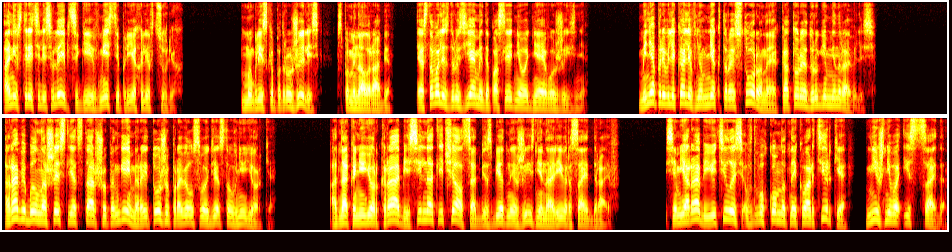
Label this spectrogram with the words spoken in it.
Они встретились в Лейпциге и вместе приехали в Цюрих. «Мы близко подружились», — вспоминал Раби, «и оставались друзьями до последнего дня его жизни. Меня привлекали в нем некоторые стороны, которые другим не нравились. Раби был на 6 лет старше Оппенгеймера и тоже провел свое детство в Нью-Йорке. Однако Нью-Йорк Раби сильно отличался от безбедной жизни на Риверсайд-драйв. Семья Раби ютилась в двухкомнатной квартирке Нижнего Истсайда.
